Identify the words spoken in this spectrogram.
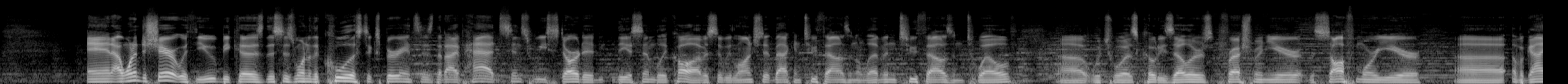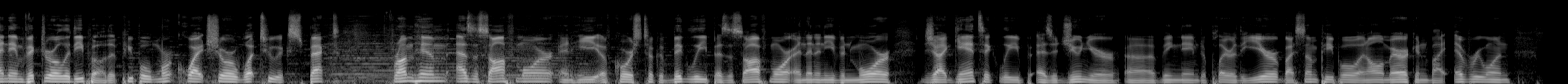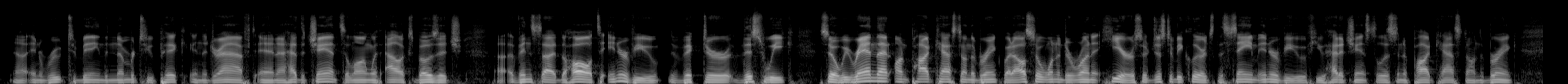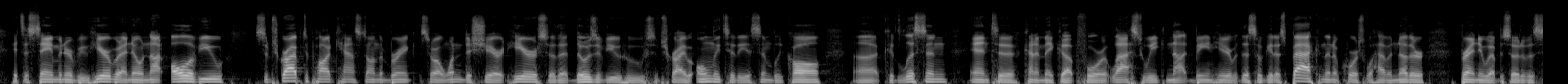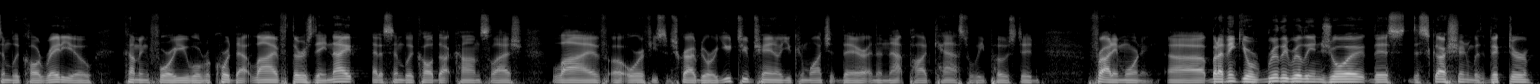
And I wanted to share it with you because this is one of the coolest experiences that I've had since we started the Assembly Call. Obviously, we launched it back in 2011, 2012, uh, which was Cody Zeller's freshman year, the sophomore year uh, of a guy named Victor Oladipo that people weren't quite sure what to expect from him as a sophomore, and he, of course, took a big leap as a sophomore, and then an even more gigantic leap as a junior, uh, being named a Player of the Year by some people, an All American by everyone uh, en route to being the number two pick in the draft. And I had the chance, along with Alex Bozich uh, of Inside the Hall, to interview Victor this week. So we ran that on Podcast on the Brink, but I also wanted to run it here. So just to be clear, it's the same interview. If you had a chance to listen to Podcast on the Brink, it's the same interview here, but I know not all of you subscribe to Podcast on the Brink, so I wanted to share it here so that those of you who subscribe only to the Assembly Call uh, could listen and to kind of make up for last week not being here. But this will get us back, and then of course we'll have another brand new episode of Assembly Call Radio coming for you. We'll record that live Thursday night at assemblycall.com slash live, uh, or if you subscribe to our YouTube channel, you can watch it there, and then that podcast will be posted Friday morning. Uh, but I think you'll really, really enjoy this discussion with Victor.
